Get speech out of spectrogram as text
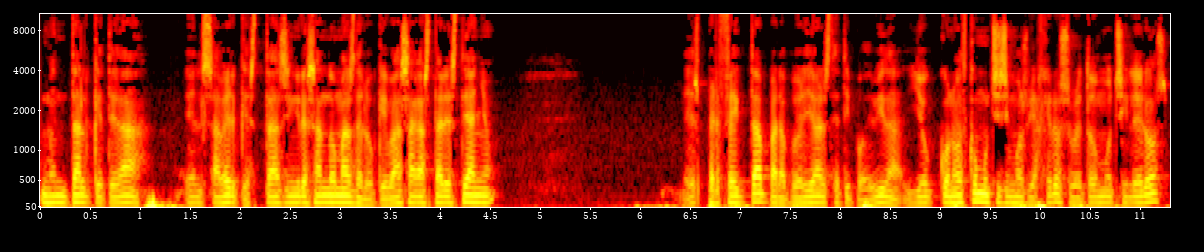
mental que te da el saber que estás ingresando más de lo que vas a gastar este año es perfecta para poder llevar este tipo de vida. Yo conozco muchísimos viajeros, sobre todo mochileros,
